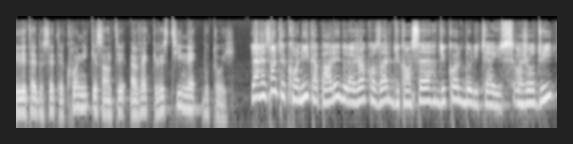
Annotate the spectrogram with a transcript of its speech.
Les détails de cette chronique santé avec Vestine Boutoy. La récente chronique a parlé de la joie causale du cancer du col de l'utérus. Aujourd'hui,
